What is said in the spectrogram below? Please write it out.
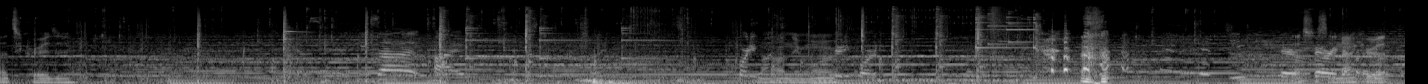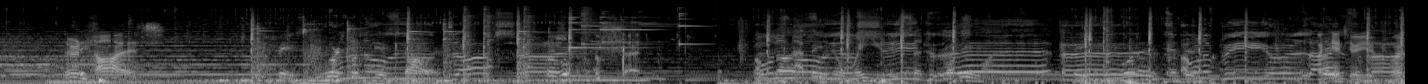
That's crazy. He's at five. 41. Not anymore. 34. They're That's just very inaccurate. They're not. Face, you were supposed to be a scholar. Oh, there's not really no way you just said plus one. Face, you wanna enter? I can't hear you. What?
